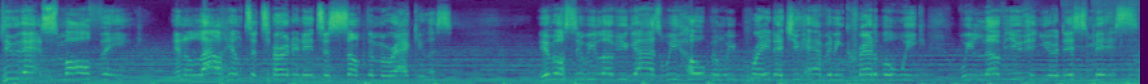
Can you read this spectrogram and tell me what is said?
Do that small thing and allow Him to turn it into something miraculous. MLC, we love you guys. We hope and we pray that you have an incredible week. We love you and you're dismissed.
